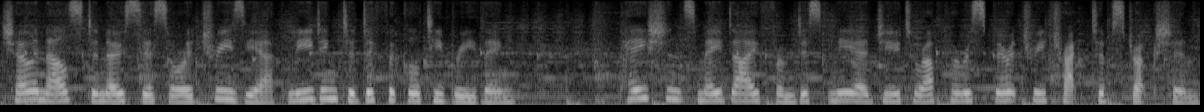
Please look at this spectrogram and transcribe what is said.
choanal stenosis or atresia, leading to difficulty breathing. Patients may die from dyspnea due to upper respiratory tract obstruction.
